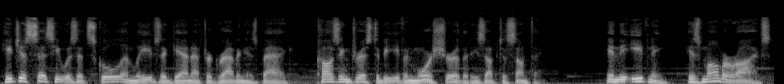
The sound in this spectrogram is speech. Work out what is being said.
he just says he was at school and leaves again after grabbing his bag, causing Driss to be even more sure that he's up to something. In the evening, his mom arrives,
